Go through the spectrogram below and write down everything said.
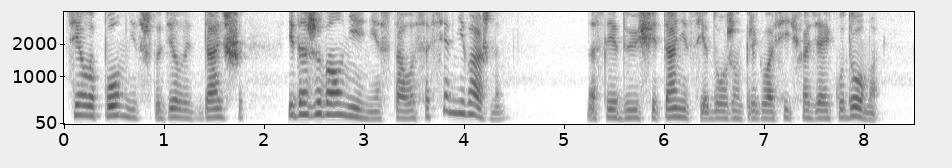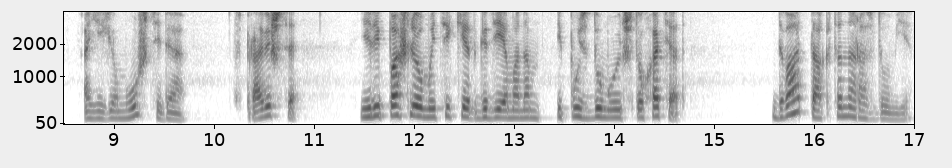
Тело помнит, что делать дальше, и даже волнение стало совсем неважным. На следующий танец я должен пригласить хозяйку дома, а ее муж тебя. Справишься? Или пошлем этикет к демонам, и пусть думают, что хотят. Два такта на раздумье.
